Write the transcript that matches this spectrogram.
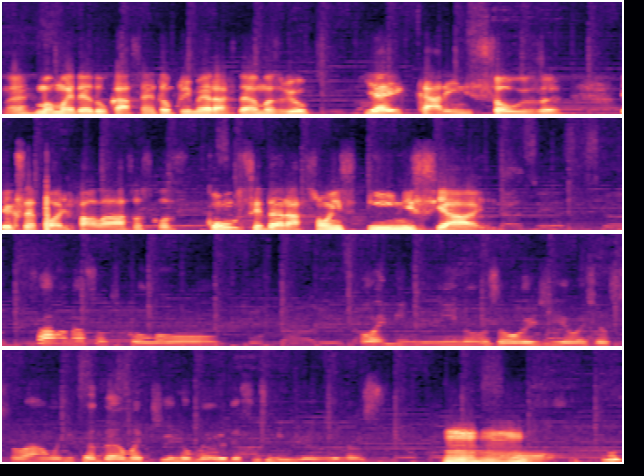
né? Mamãe da educação, então primeiro as damas, viu? E aí, Karine Souza, o que, que você pode falar, suas considerações iniciais? Fala, nação tricolor. Oi, meninos. Hoje, hoje eu sou a única dama aqui no meio desses meninos. Uhum. É...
